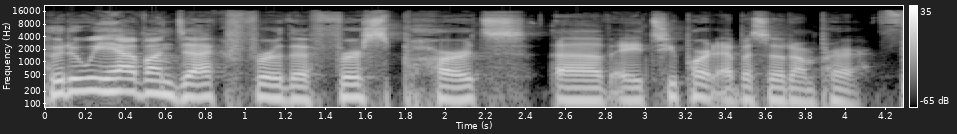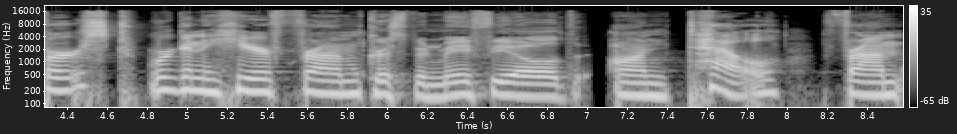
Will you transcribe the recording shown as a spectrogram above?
Who do we have on deck for the first parts of a two part episode on prayer? First, we're going to hear from Krispin Mayfield. on Tell from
